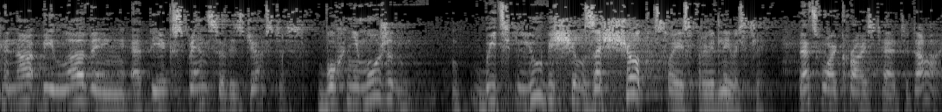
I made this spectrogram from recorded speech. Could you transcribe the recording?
cannot be loving at the expense of his justice. Бог не может быть любящим за счет своей справедливости. That's why Christ had to die.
